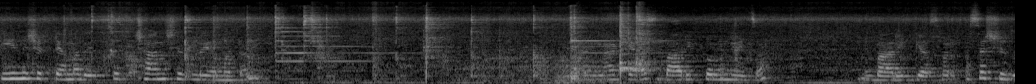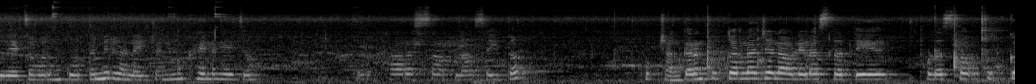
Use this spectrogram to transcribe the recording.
तीन शिट्ट्यामध्ये खूप छान शिजलं आहे मटण. गॅस बारीक करून घ्यायचा. आणि बारीक गॅसवर असं शिजू द्यायचं वरून कोथिंबीर घालायची आणि मग खायला घ्यायचं. तर हा रस्सा आपला असं इथं खूप छान. कारण कुकरला जे लावलेलं असतं ते थोडंसं उक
